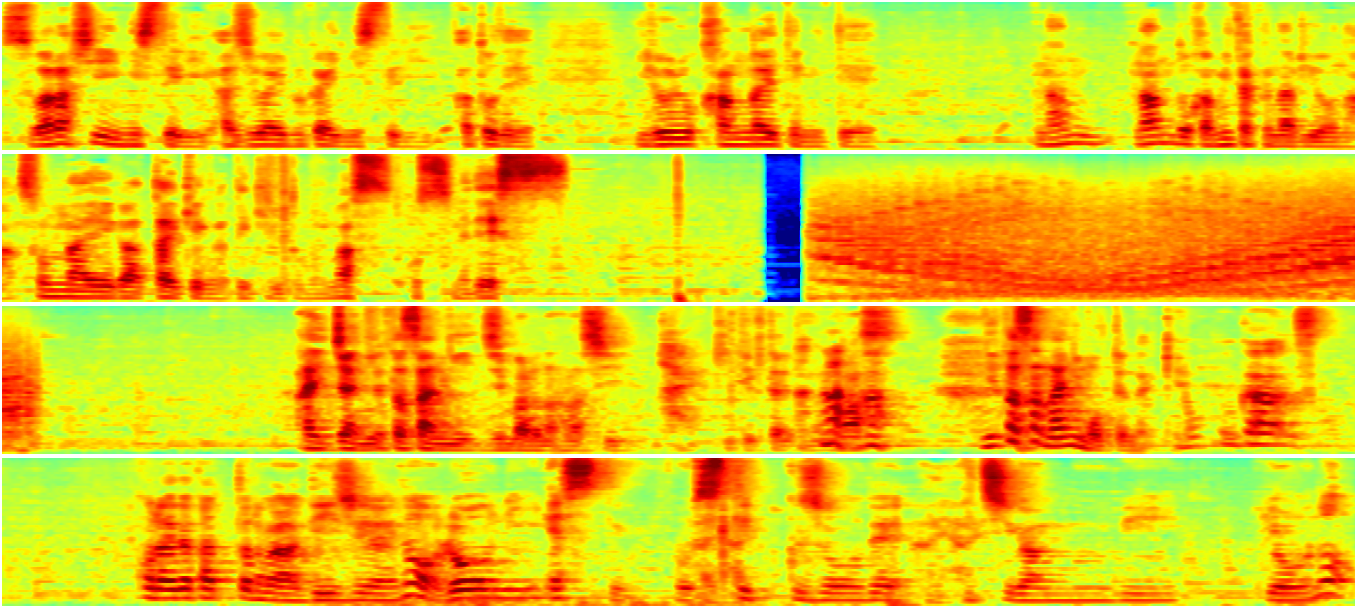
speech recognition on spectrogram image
素晴らしいミステリー味わい深いミステリー後でいろいろ考えてみて何度か見たくなるようなそんな映画体験ができると思います。おすすめです。はいじゃあ新田さんにジンバルの話聞いていきたいと思います、はい、新田さん何持ってんだっけ？僕がこの間買ったのが DJI のローニー S っていうスティック状で一眼ムービー用の。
